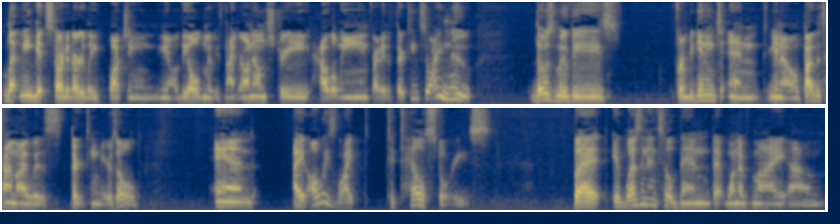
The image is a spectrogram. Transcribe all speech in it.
Let me get started early watching you know the old movies nightmare on elm street halloween friday the 13th so i knew those movies from beginning to end you know by the time i was 13 years old. And i had always liked to tell stories but it wasn't until then that one of my um,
